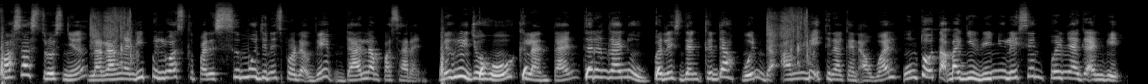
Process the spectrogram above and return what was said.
Fasa seterusnya, larangan diperluas kepada semua jenis produk vape dalam pasaran. Negeri Johor, Kelantan, Terengganu, Perlis dan Kedah pun dah ambil tindakan awal untuk tak bagi renew lesen perniagaan vape.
